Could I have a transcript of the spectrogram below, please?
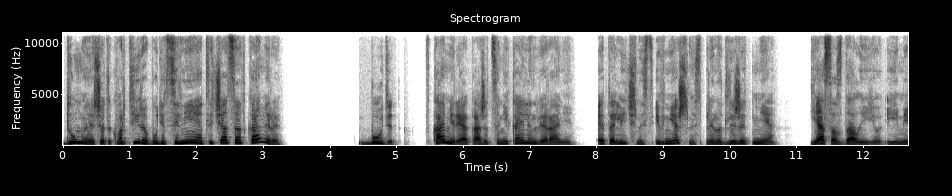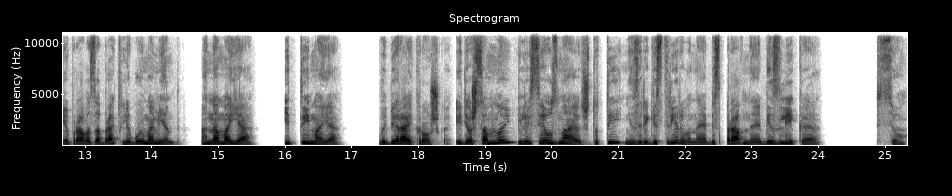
Думаешь, эта квартира будет сильнее отличаться от камеры? Будет. В камере окажется не Кайлин Верани. Эта личность и внешность принадлежит мне. Я создал ее и имею право забрать в любой момент. Она моя. И ты моя. Выбирай, крошка, идешь со мной или все узнают, что ты незарегистрированная, бесправная, безликая. Все.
